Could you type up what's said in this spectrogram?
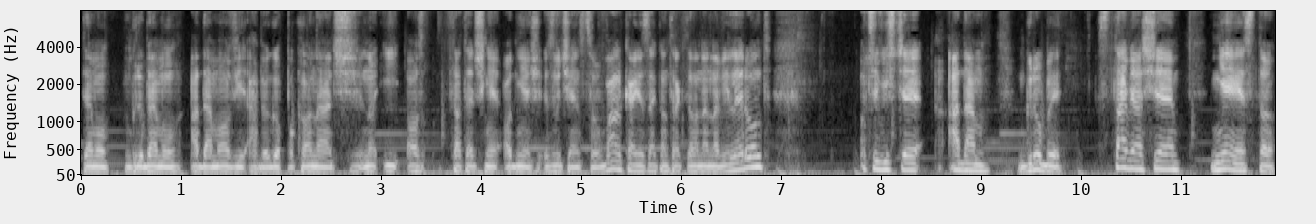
temu grubemu Adamowi, aby go pokonać, no i ostatecznie odnieść zwycięstwo. Walka jest zakontraktowana na wiele rund. Oczywiście Adam gruby stawia się. Nie jest to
